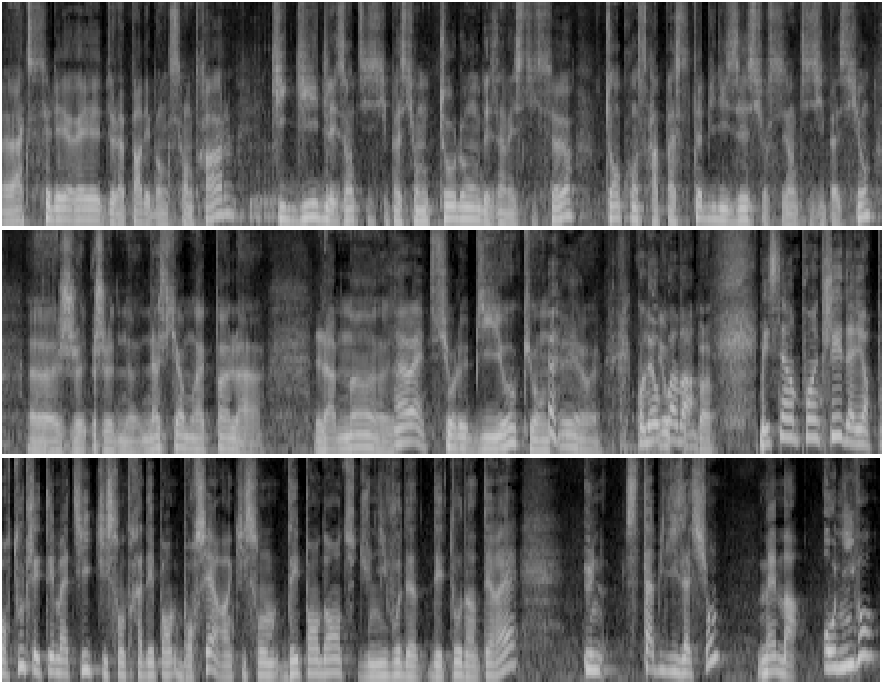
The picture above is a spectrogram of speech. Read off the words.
euh, accéléré de la part des banques centrales qui guide les anticipations de taux longs des investisseurs. Tant qu'on ne sera pas stabilisé sur ces anticipations, euh, je, n'affirmerai pas la, la main euh, ah sur le bio qu'on est, qu'on est au, point, bas. Mais c'est un point clé d'ailleurs pour toutes les thématiques qui sont très boursières, hein, qui sont dépendantes du niveau des taux d'intérêt. Une stabilisation, même à haut niveau,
